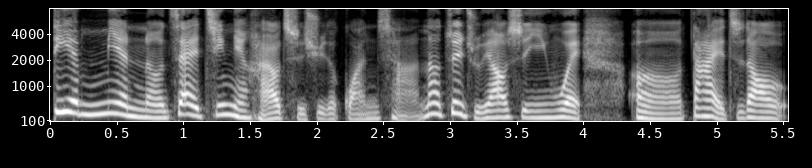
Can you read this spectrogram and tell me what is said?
店面呢，在今年还要持续的观察。那最主要是因为，呃，大家也知道，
